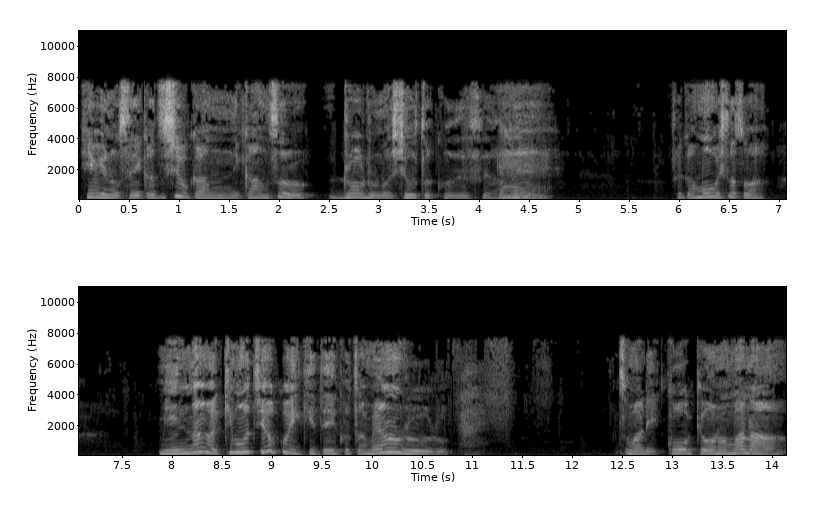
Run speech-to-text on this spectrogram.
日々の生活習慣に関するルールの習得ですよね。え、それからもう一つは、みんなが気持ちよく生きていくためのルール。はい、つまり、公共のマナ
